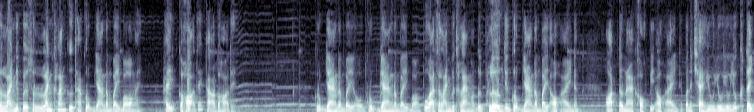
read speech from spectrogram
ស្រឡាញ់នេះពេលស្រឡាញ់ខ្លាំងគឺថាគ្រប់យ៉ាងដើម្បីបងហើយហើយកុហកទេថាអត់កុហកទេគ្រប់យ៉ាងដើម្បីអូនគ្រប់យ៉ាងដើម្បីបងពួកអាចស្រឡាញ់វាខ្លាំងដូចភ្លើងអញ្ចឹងគ្រប់យ៉ាងដើម្បីអស់ឯងហ្នឹងអត់ទៅណាខុសពីអស់ឯងទេប៉ុន្តែឆេះយូរយូរយូរយូរខ្ទេច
